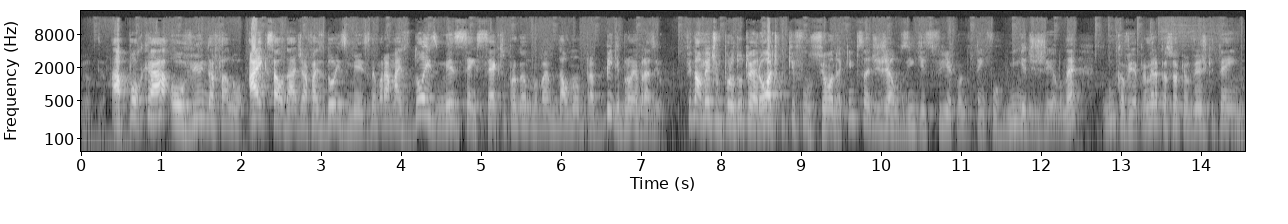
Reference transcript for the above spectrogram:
meu Deus. A Pocá ouviu e ainda falou: Ai, que saudade, já faz dois meses. Demorar mais dois meses sem sexo, o programa vai mudar o nome pra Big Bronha Brasil. Finalmente um produto erótico que funciona. Quem precisa de gelzinho que esfria quando tem forminha de gelo, né? Nunca vi. A primeira pessoa que eu vejo que tem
